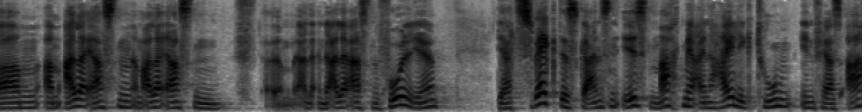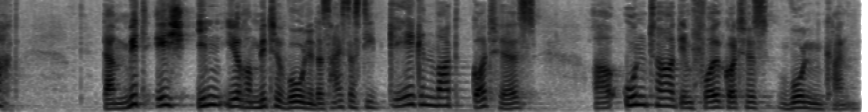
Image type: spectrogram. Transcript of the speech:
ähm, am allerersten, am allerersten, ähm, an der allerersten Folie, der Zweck des Ganzen ist, macht mir ein Heiligtum in Vers 8, damit ich in ihrer Mitte wohne. Das heißt, dass die Gegenwart Gottes äh, unter dem Volk Gottes wohnen kann.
